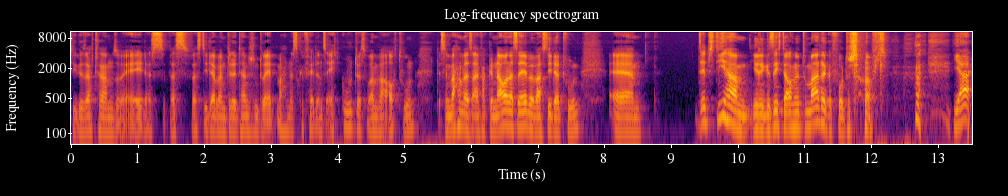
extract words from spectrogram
die gesagt haben so, ey, das was was die da beim dilettantischen Duett machen, das gefällt uns echt gut, das wollen wir auch tun. Deswegen machen wir es einfach genau dasselbe, was die da tun. Ähm, selbst die haben ihre Gesichter auf eine Tomate gefotoshoppt. ja,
